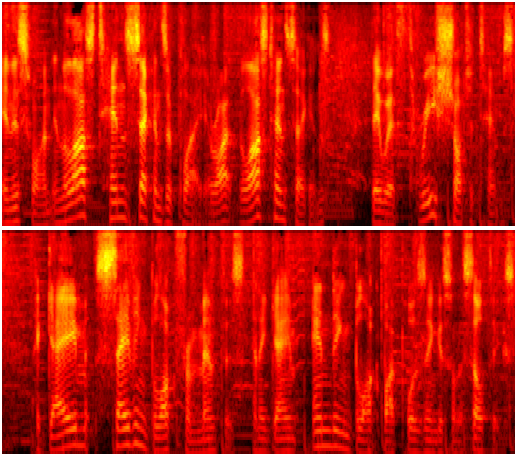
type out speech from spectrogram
in this one. In the last 10 seconds of play, all right, the last 10 seconds, there were three shot attempts, a game-saving block from Memphis, and a game-ending block by Porzingis on the Celtics.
